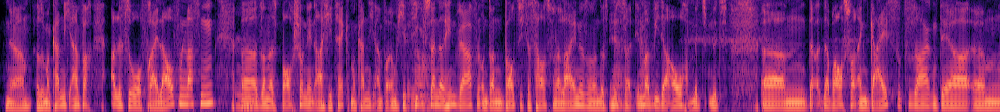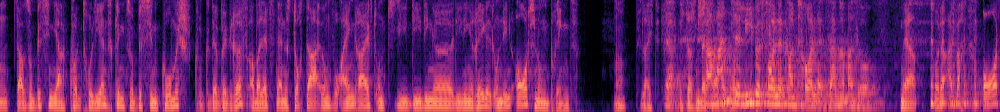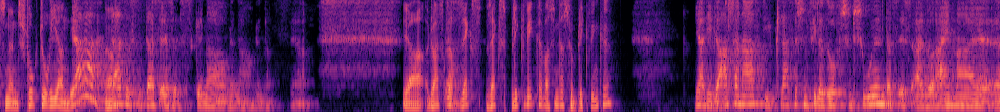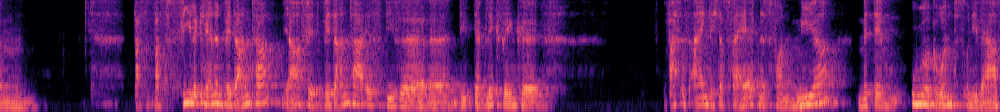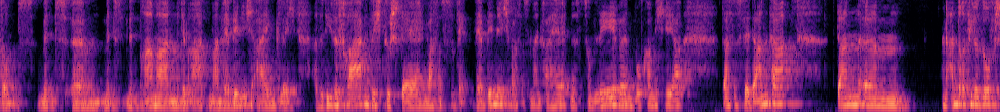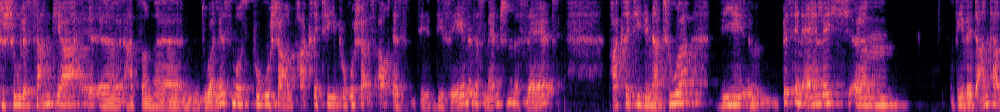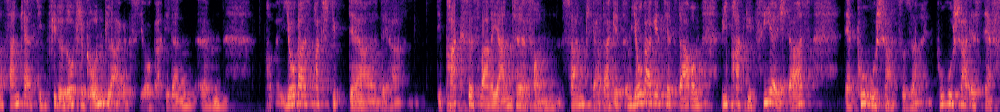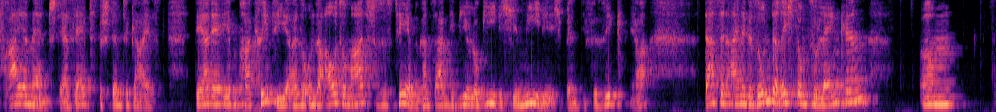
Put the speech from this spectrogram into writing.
Ja, also man kann nicht einfach alles so frei laufen lassen, mhm. äh, sondern es braucht schon den Architekt. Man kann nicht einfach irgendwelche genau. Ziegelsteine hinwerfen und dann baut sich das Haus von alleine, sondern das ja, muss halt ja. immer wieder auch mit, mit ähm, da, da braucht schon einen Geist sozusagen, der ähm, da so ein bisschen ja kontrollieren. Das klingt so ein bisschen komisch, der Begriff, aber letzten Endes doch da irgendwo eingreift und die, die Dinge, die Dinge regelt und in Ordnung bringt. Ne? Vielleicht ja. ist das ein besserer Charmante, liebevolle Kontrolle, sagen wir mal so. Ja, oder einfach ordnen, strukturieren. Ja, ja, das ist das ist es. Genau, genau, genau. Ja. Ja, du hast gesagt ja. sechs sechs Blickwinkel. Was sind das für Blickwinkel? Ja, die Darshanas, die klassischen philosophischen Schulen. Das ist also einmal ähm, was, was viele kennen, Vedanta. Ja, Vedanta ist diese, äh, die, der Blickwinkel. Was ist eigentlich das Verhältnis von mir mit dem Urgrund des Universums, mit, ähm, mit, mit Brahman, mit dem Atman, wer bin ich eigentlich? Also diese Fragen sich zu stellen, was ist, wer, wer bin ich, was ist mein Verhältnis zum Leben, wo komme ich her? Das ist Vedanta. Dann ähm, eine andere philosophische Schule, Sankhya, äh, hat so eine, einen Dualismus, Purusha und Prakriti. Purusha ist auch das, die, die Seele des Menschen, das Selbst. Prakriti, die Natur, wie ein äh, bisschen ähnlich ähm, wie Vedanta und Sankhya ist die philosophische Grundlage des Yoga, die dann ähm, Yoga ist praktisch die, der, der, die Praxisvariante von Sankhya. Da geht's im Yoga geht's jetzt darum, wie praktiziere ich das? der Purusha zu sein. Purusha ist der freie Mensch, der selbstbestimmte Geist, der, der eben Prakriti, also unser automatisches System, du kannst sagen, die Biologie, die Chemie, die ich bin, die Physik, ja, das in eine gesunde Richtung zu lenken, ähm,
